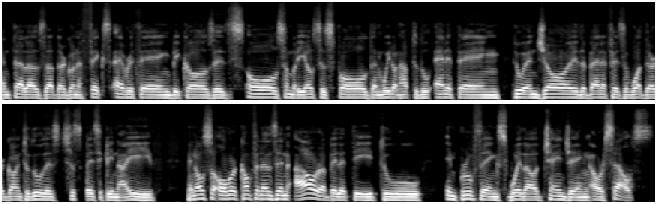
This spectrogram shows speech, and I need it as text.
and tell us that they're going to fix everything because it's all somebody else's fault and we don't have to do anything to enjoy the benefits of what they're going to do. is just basically naive and also overconfidence in our ability to improve things without changing ourselves.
